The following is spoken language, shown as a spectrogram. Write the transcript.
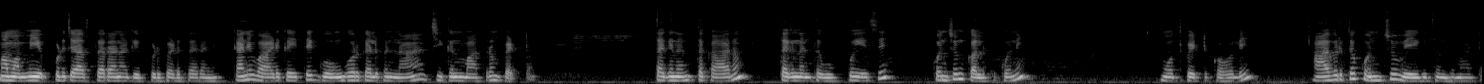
మా మమ్మీ ఎప్పుడు చేస్తారా నాకు ఎప్పుడు పెడతారని. కానీ వాడికైతే గోంగూర కలిపిన చికెన్ మాత్రం పెట్టం. తగినంత కారం తగినంత ఉప్పు వేసి కొంచెం కలుపుకొని మూత పెట్టుకోవాలి. ఆవిరితో కొంచెం వేగుతుంది అన్నమాట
